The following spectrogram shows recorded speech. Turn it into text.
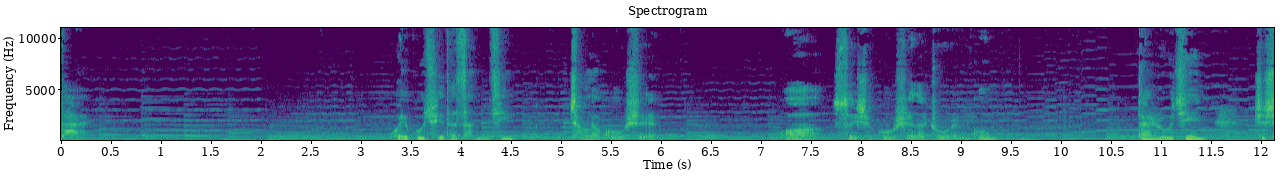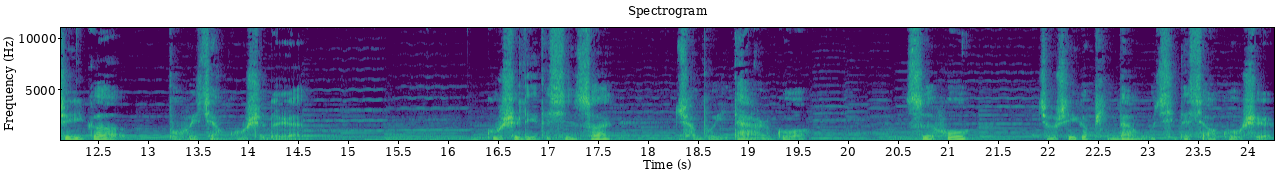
态。回不去的曾经，成了故事。我虽是故事的主人公，但如今只是一个不会讲故事的人。故事里的辛酸，全部一带而过，似乎就是一个平淡无奇的小故事，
